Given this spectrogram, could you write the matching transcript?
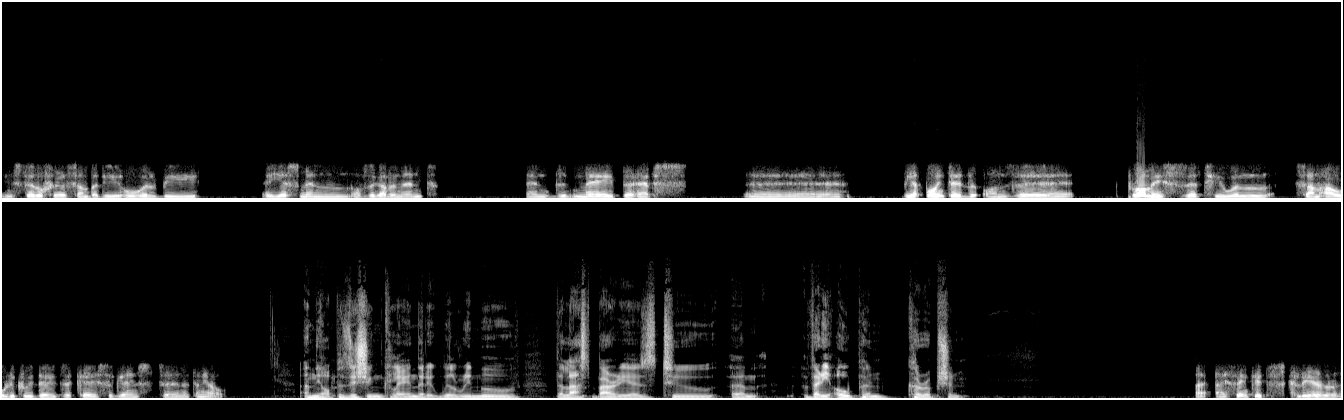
instead of her somebody who will be a yes man of the government and may perhaps uh, be appointed on the promise that he will somehow liquidate the case against uh, Netanyahu. And the opposition claim that it will remove the last barriers to um, very open corruption. I, think it's clear,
